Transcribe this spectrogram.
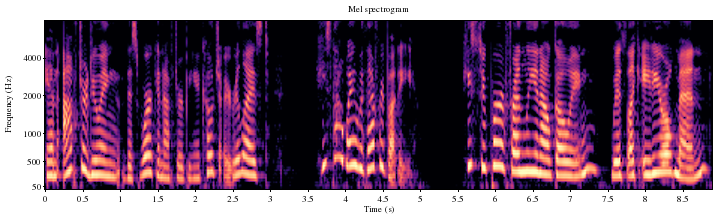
And after doing this work and after being a coach, I realized he's that way with everybody. He's super friendly and outgoing with like 80 year old men,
